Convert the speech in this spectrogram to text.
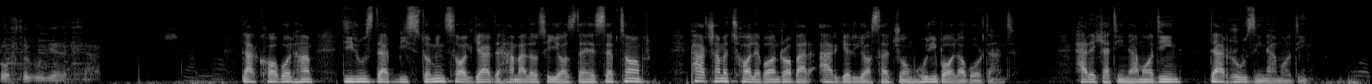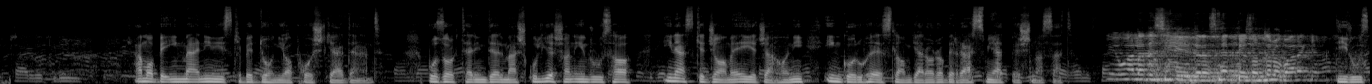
گفتگو گرفتم. در کابل هم دیروز در بیستمین سالگرد حملات 11 سپتامبر پرچم طالبان را بر ارگ ریاست جمهوری بالا بردند. حرکتی نمادین در روزی نمادین. اما به این معنی نیست که به دنیا پشت کردند. بزرگترین دل مشغولیشان این روزها این است که جامعه جهانی این گروه اسلامگرا را به رسمیت بشناسد. دیروز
